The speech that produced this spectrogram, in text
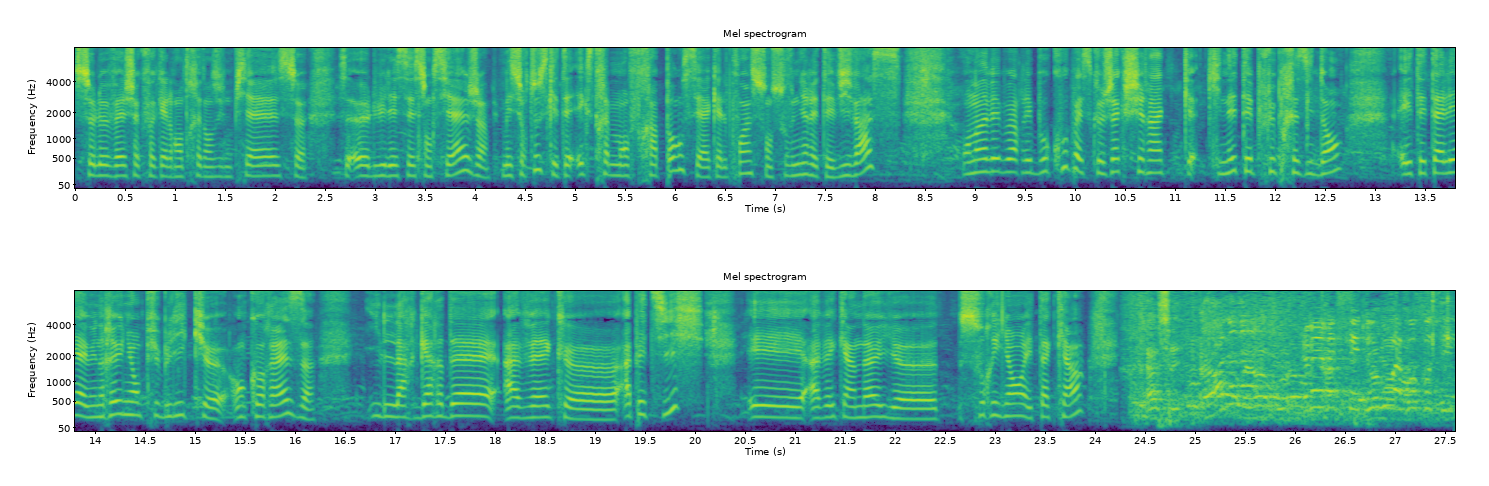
se levait chaque fois qu'elle rentrait dans une pièce lui laissait son siège. Mais surtout ce qui était extrêmement frappant c'est à quel point son souvenir était vivace on en avait parlé beaucoup parce que Jacques Chirac, qui n'était plus président, était allé à une réunion publique euh, en Corrèze. Il la regardait avec euh, appétit et avec un œil euh, souriant et taquin. Ah, Je vais rester debout à vos côtés.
